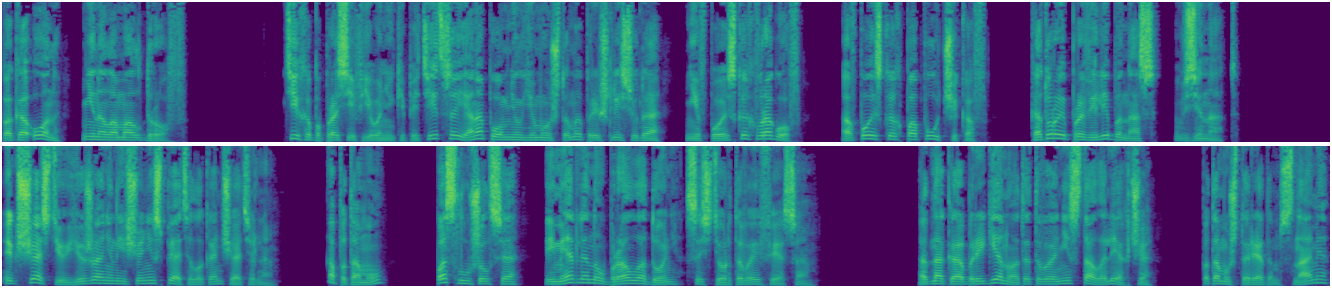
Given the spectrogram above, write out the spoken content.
пока он не наломал дров. Тихо попросив его не кипятиться, я напомнил ему, что мы пришли сюда не в поисках врагов, а в поисках попутчиков, которые провели бы нас в Зенат. И, к счастью, южанин еще не спятил окончательно, а потому послушался и медленно убрал ладонь со стертого эфеса. Однако аборигену от этого не стало легче, потому что рядом с нами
